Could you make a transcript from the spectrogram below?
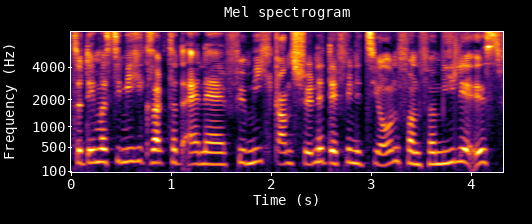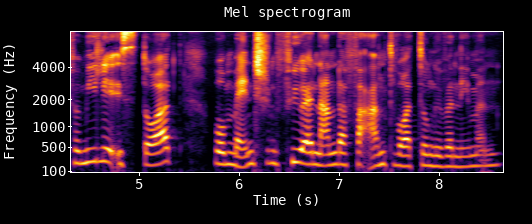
zu dem, was die Michi gesagt hat, eine für mich ganz schöne Definition von Familie ist, Familie ist dort, wo Menschen füreinander Verantwortung übernehmen.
